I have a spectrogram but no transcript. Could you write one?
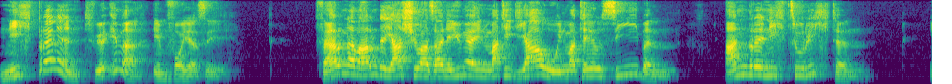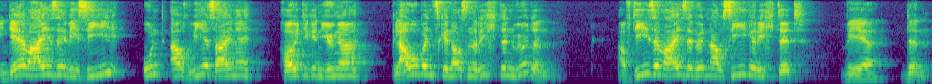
nicht brennend für immer im Feuersee. Ferner warnte Joshua seine Jünger in Matidjau in Matthäus 7, andere nicht zu richten, in der Weise, wie sie und auch wir seine heutigen Jünger Glaubensgenossen richten würden. Auf diese Weise würden auch sie gerichtet werden.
